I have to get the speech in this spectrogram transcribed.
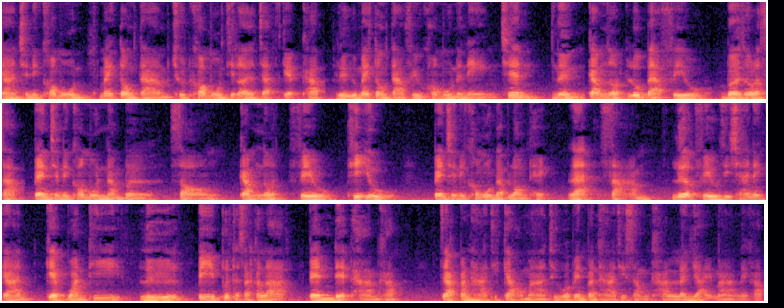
งานชนิดข้อมูล ไม่ตรงตามชุดข้อมูลที่เราจะจัดเก็บครับ หรือไม่ตรงตามฟิลข้อมูลนั่นเอง เช่น 1. กำหนดรูปแบบฟิลเบอร์โทรศัพท์ เป็นชนิดข้อมูล number 2. กำหนดฟิลที่อยู่ เป็นชนิดข้อมูลแบบ long text และ 3. เลือกฟิลที่ใช้ในการเก็บวันที่ หรือปีพุทธศักราชเป็น date time ครับ จากปัญหาที่กล่าวมาถือว่าเป็นปัญหาที่สำคัญและใหญ่มากเลยครับ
